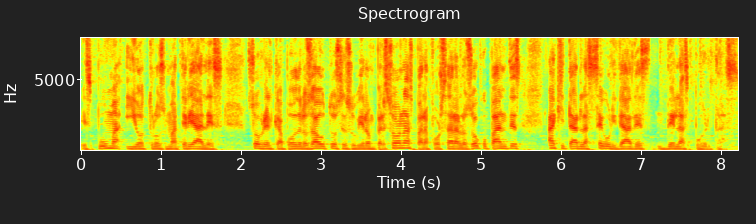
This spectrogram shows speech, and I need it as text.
espuma y otros materiales. Sobre el capó de los autos se subieron personas para forzar a los ocupantes a quitar las seguridades de las puertas.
